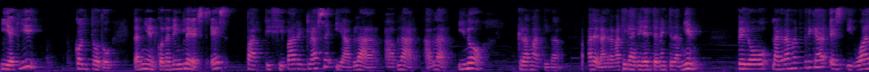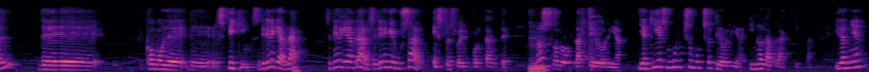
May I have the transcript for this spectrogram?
Y aquí, con todo, también con el inglés, es participar en clase y hablar, hablar, hablar. Y no gramática. Vale, la gramática evidentemente también, pero la gramática es igual de como de, de, speaking. Se tiene que hablar, se tiene que hablar, se tiene que usar. Esto es lo importante, no solo la teoría. Y aquí es mucho, mucho teoría y no la práctica. Y también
